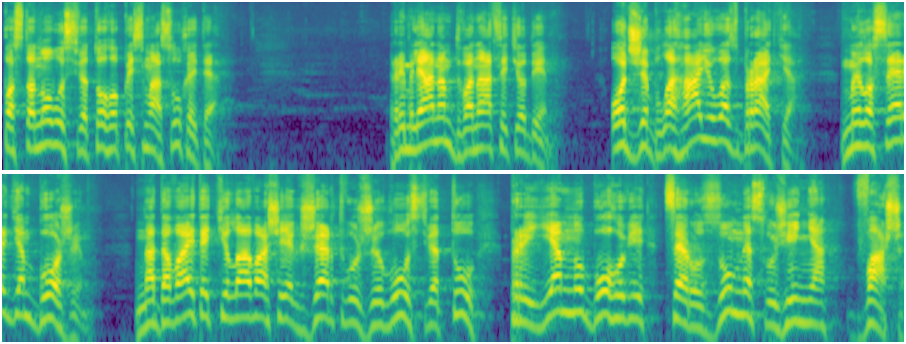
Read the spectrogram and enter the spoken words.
постанову Святого Письма. Слухайте. Римлянам 12.1. Отже, благаю вас, браття, милосердям Божим. Надавайте тіла ваші як жертву живу, святу, приємну Богові це розумне служіння ваше.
